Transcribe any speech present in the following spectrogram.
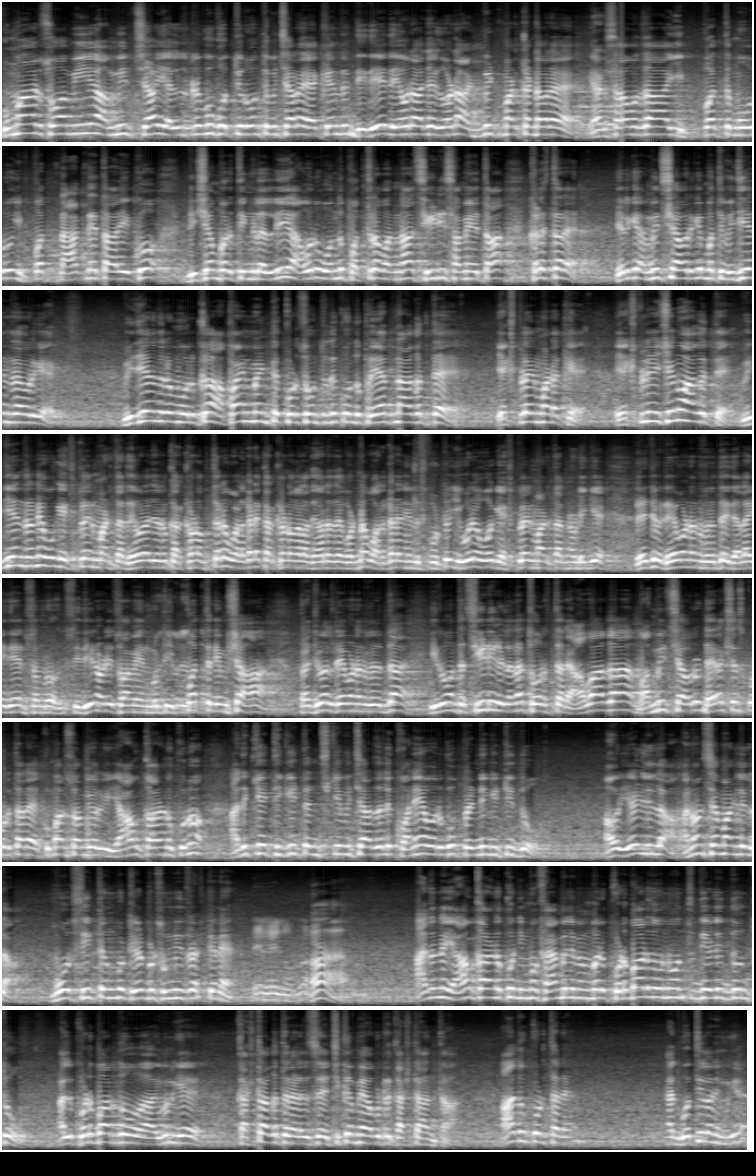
ಕುಮಾರಸ್ವಾಮಿ, ಅಮಿತ್ ಶಾ ಎಲ್ರಿಗೂ ಗೊತ್ತಿರುವಂಥ ವಿಚಾರ ಯಾಕೆಂದ್ರೆ ಇದೇ ದೇವರಾಜೇಗೌಡ ಅಡ್ಮಿಟ್ ಮಾಡ್ಕೊಂಡವ್ರೆ. ಎರಡು ಸಾವಿರದ ಇಪ್ಪತ್ತ್ಮೂರು ಇಪ್ಪತ್ನಾಲ್ಕನೇ ತಾರೀಕು ಡಿಸೆಂಬರ್ ತಿಂಗಳಲ್ಲಿ ಅವರು ಒಂದು ಪತ್ರವನ್ನು ಸಿ ಡಿ ಸಮೇತ ಕಳಿಸ್ತಾರೆ. ಎಲ್ಲಿಗೆ? ಅಮಿತ್ ಶಾ ಅವರಿಗೆ ಮತ್ತು ವಿಜಯೇಂದ್ರ ಅವರಿಗೆ. ವಿಜಯೇಂದ್ರ ಮೂಲಕ ಅಪಾಯಿಂಟ್ಮೆಂಟ್ ಕೊಡಿಸುವಂಥದ್ದಕ್ಕೆ ಒಂದು ಪ್ರಯತ್ನ ಆಗುತ್ತೆ. ಎಕ್ಸ್ಪ್ಲೈನ್ ಮಾಡೋಕ್ಕೆ. ಎಕ್ಸ್ಪ್ಲನೇಷನೂ ಆಗುತ್ತೆ. ವಿಜೇಂದ್ರನೇ ಹೋಗಿ ಎಕ್ಸ್ಪ್ಲೈನ್ ಮಾಡ್ತಾರೆ. ದೇವರಾಜರು ಅವರು ಕರ್ಕೊಂಡು ಹೋಗ್ತಾರೆ. ಒಳಗಡೆ ಕರ್ಕೊಂಡು ಹೋಗಲ್ಲ. ದೇವರಾಜಗೌಡನ ಹೊರಗಡೆ ನಿಲ್ಲಿಸ್ಬಿಟ್ಟು ಇವರೇ ಹೋಗಿ ಎಕ್ಸ್ಪ್ಲೈನ್ ಮಾಡ್ತಾರೆ ನೋಡಿ ಹಿಂಗೆ. ರೇಜು ರೇವಣ್ಣನ ವಿರುದ್ಧ ಇದೆಲ್ಲ ಇದೆ ಅನ್ಸ್ಕೊಂಡು ಇದೇ ನೋಡಿ ಸ್ವಾಮಿ ಅಂದ್ಬಿಟ್ಟು ಇಪ್ಪತ್ತು ನಿಮಿಷ ಪ್ರಜ್ವಲ್ ರೇವಣ್ಣನ ವಿರುದ್ಧ ಇರುವಂಥ ಸಿ ಡಿಗಳನ್ನ ತೋರಿಸ್ತಾರೆ. ಆವಾಗ ಅಮಿತ್ ಶಾ ಅವರು ಡೈರೆಕ್ಷನ್ಸ್ ಕೊಡ್ತಾರೆ. ಕುಮಾರಸ್ವಾಮಿ ಅವರಿಗೆ ಯಾವ ಕಾರಣಕ್ಕೂ ಅದಕ್ಕೆ ಟಿಕೆಟ್ ಹಂಚಿಕೆ ವಿಚಾರದಲ್ಲಿ ಕೊನೆಯವರೆಗೂ ಪೆಂಡಿಂಗ್ ಇಟ್ಟಿದ್ದು. ಅವ್ರು ಹೇಳಲಿಲ್ಲ ಅನೌನ್ಸೇ ಮಾಡಲಿಲ್ಲ. ಮೂರು ಸೀಟ್ ಅಂದ್ಬಿಟ್ಟು ಹೇಳ್ಬಿಟ್ಟು ಸುಮ್ಮನಿದ್ರು ಅಷ್ಟೇ ಹಾಂ. ಅದನ್ನು ಯಾವ ಕಾರಣಕ್ಕೂ ನಿಮ್ಮ ಫ್ಯಾಮಿಲಿ ಮೆಂಬರ್ ಕೊಡಬಾರ್ದು ಅನ್ನುವಂಥದ್ದು ಹೇಳಿದ್ದು ಉಂಟು ಅಲ್ಲಿ ಕೊಡಬಾರ್ದು ಇವನಿಗೆ ಕಷ್ಟ ಆಗುತ್ತೆ ಹೇಳಿದ್ರೆ ಚಿಕ್ಕಮ್ಮಿ ಆಗ್ಬಿಟ್ರೆ ಕಷ್ಟ ಅಂತ. ಅದು ಕೊಡ್ತಾರೆ. ಅದು ಗೊತ್ತಿಲ್ಲ ನಿಮಗೆ?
